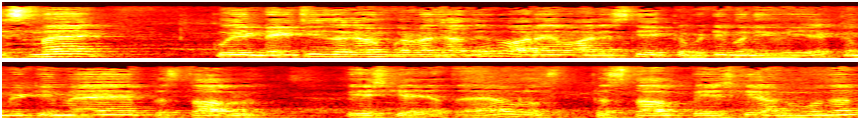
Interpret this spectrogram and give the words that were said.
इसमें कोई नई चीज़ अगर हम करना चाहते हैं तो आरएमआरएस की एक कमेटी बनी हुई है। कमेटी में प्रस्ताव पेश किया जाता है और उस प्रस्ताव पेश के अनुमोदन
